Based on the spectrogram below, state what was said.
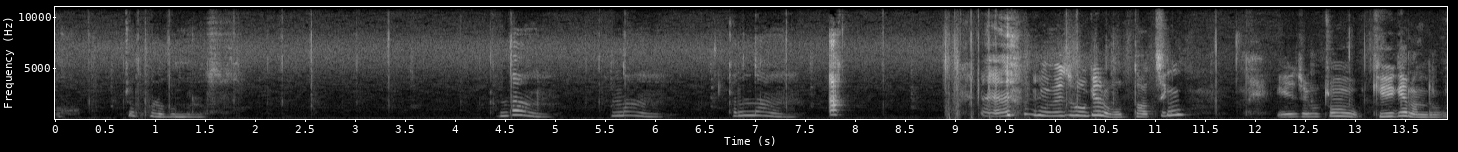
어, 점프를 못 눌렀어. 간다. 간다. 간다. 아! 왜 저기를 못하지? 이게 제가 좀 길게 만들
